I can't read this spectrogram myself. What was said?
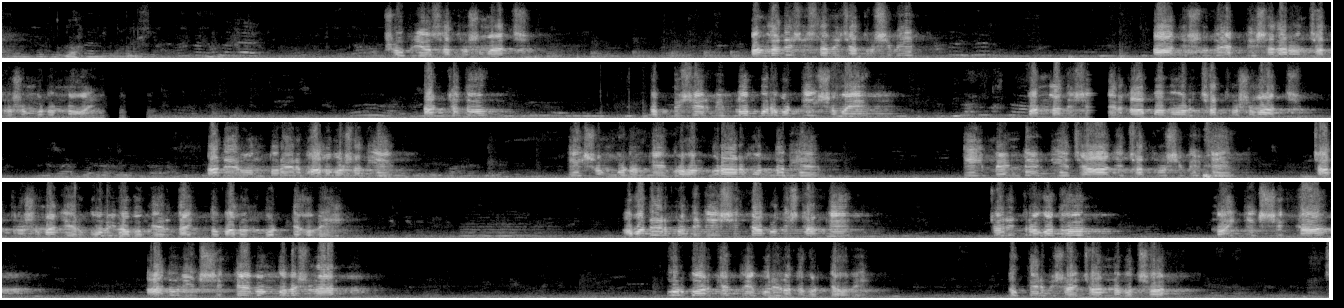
সুপ্রিয় ছাত্র সমাজ, বাংলাদেশ ইসলামী ছাত্র শিবির আজ শুধু একটি সাধারণ ছাত্র সংগঠন নয়। কার্যত চব্বিশের বিপ্লব পরবর্তী সময়ে বাংলাদেশের আপামর ছাত্র সমাজ তাদের অন্তরের ভালোবাসা দিয়ে এই সংগঠনকে গ্রহণ করার মধ্য দিয়ে এই ম্যান্ডেট দিয়েছে আজ ছাত্র শিবিরকে ছাত্র সমাজের অভিভাবকের দায়িত্ব পালন করতে হবে। আমাদের প্রতিটি শিক্ষা প্রতিষ্ঠানকে চরিত্র গঠন, নৈতিক শিক্ষা, আধুনিক শিক্ষা এবং গবেষণার উর্বর ক্ষেত্রে পরিণত করতে হবে। দুঃখের বিষয়, চুয়ান্ন বছর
